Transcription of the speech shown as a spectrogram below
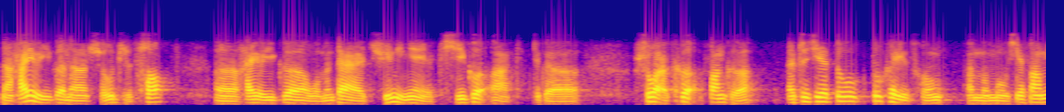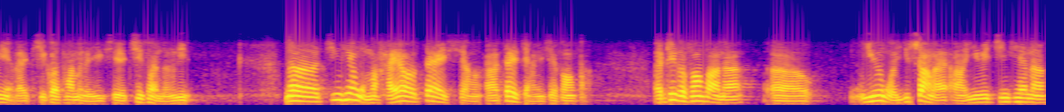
那还有一个呢手指操，呃，还有一个我们在群里面也提过啊，这个舒尔克方格，那这些都都可以从那么某些方面来提高他们的一些计算能力。那今天我们还要再想啊，再讲一些方法，呃，这个方法呢，呃，因为我一上来啊，因为今天呢，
